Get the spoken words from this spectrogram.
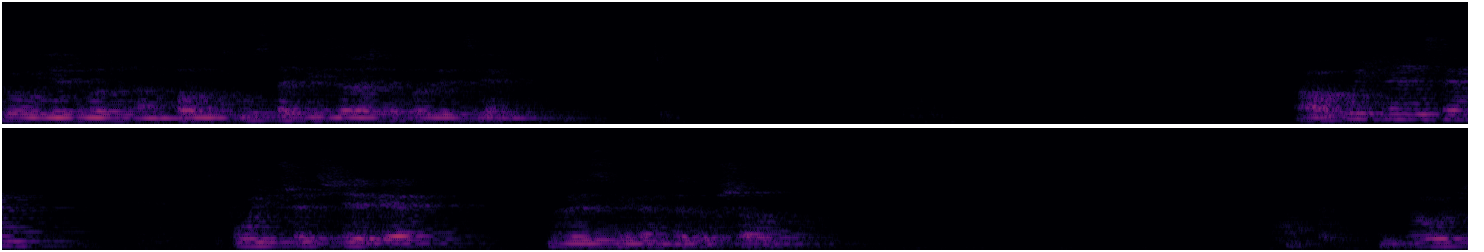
również może nam pomóc ustabilizować tę pozycję. Opuść ręce, spójrz przed siebie, wysuń ręce do przodu. Hop. Wróć,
